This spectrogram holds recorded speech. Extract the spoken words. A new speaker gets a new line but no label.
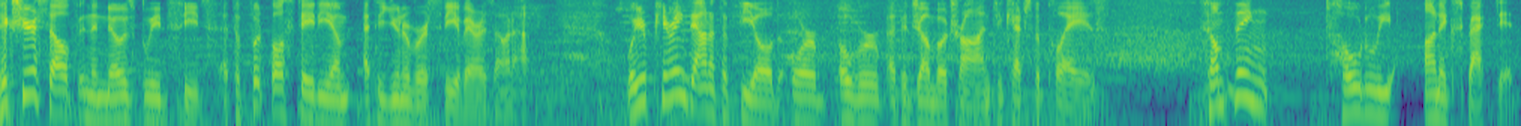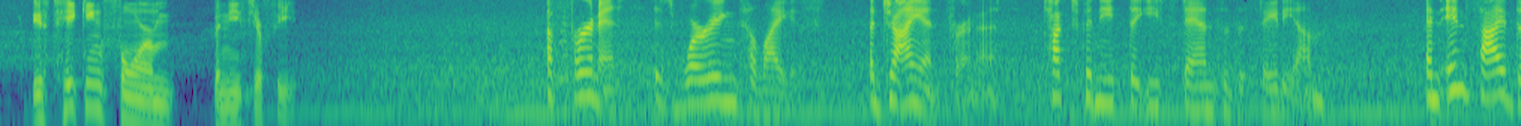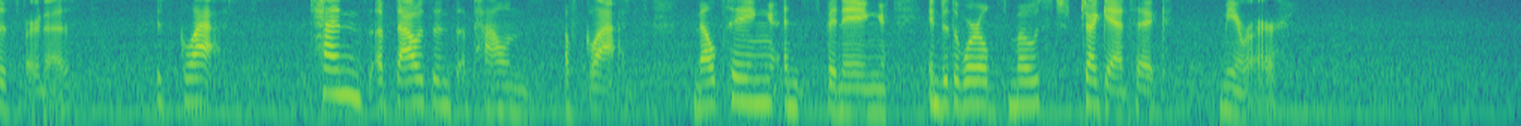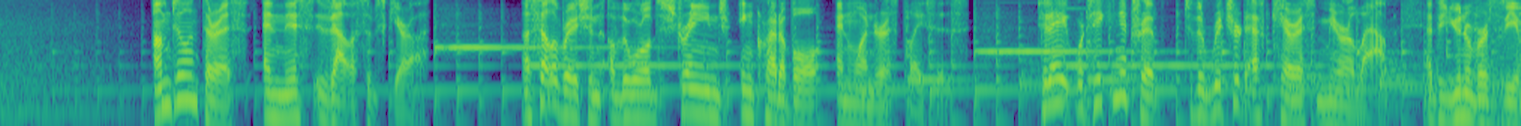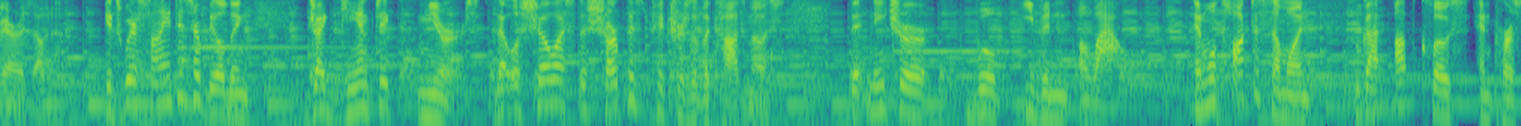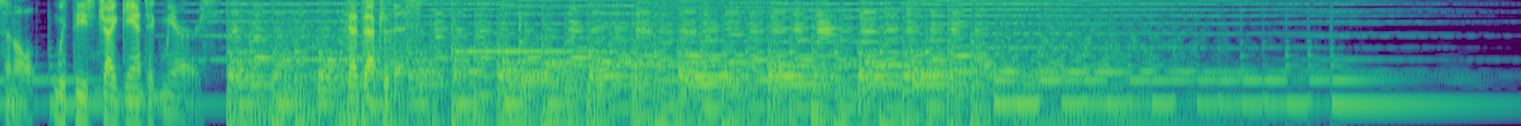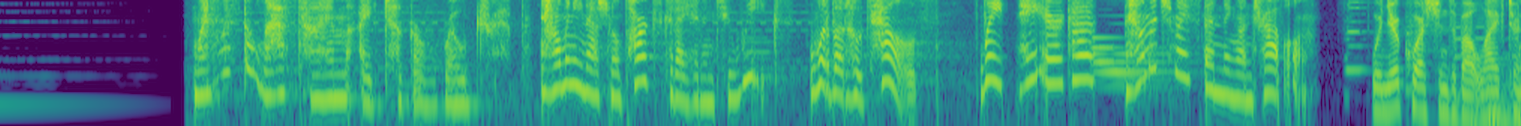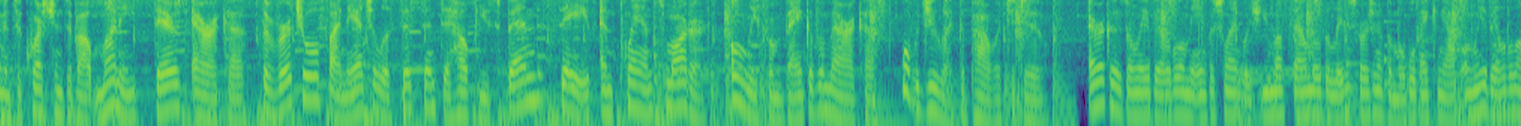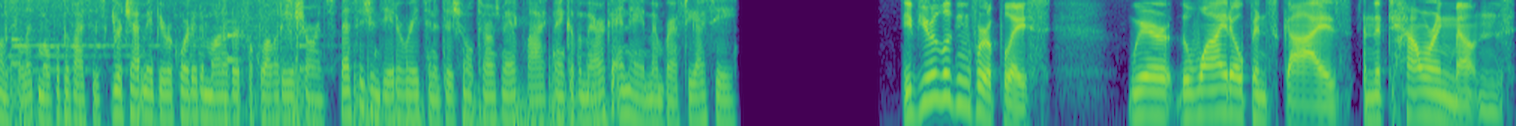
Picture yourself in the nosebleed seats at the football stadium at the University of Arizona. While you're peering down at the field or over at the Jumbotron to catch the plays, something totally unexpected is taking form beneath your feet.
A furnace is whirring to life, a giant furnace tucked beneath the east stands of the stadium. And inside this furnace is glass tens of thousands of pounds of glass melting and spinning into the world's most gigantic mirror.
I'm Dylan Thuras, and this is Atlas Obscura, a celebration of the world's strange, incredible, and wondrous places. Today, we're taking a trip to the Richard F. Caris Mirror Lab at the University of Arizona. It's where scientists are building gigantic mirrors that will show us the sharpest pictures of the cosmos that nature will even allow. And we'll talk to someone who got up close and personal with these gigantic mirrors. That's after this.
When was the last time I took a road trip? How many national parks could I hit in two weeks? What about hotels? Wait, hey, Erica, how much am I spending on travel?
When your questions about life turn into questions about money, there's Erica, the virtual financial assistant to help you spend, save, and plan smarter. Only from Bank of America. What would you like the power to do? Erica is only available in the English language. You must download the latest version of the mobile banking app, only available on select mobile devices. Your chat may be recorded and monitored for quality assurance. Message and data rates and additional terms may apply. Bank of America and a member FDIC.
If you're looking for a place where the wide open skies and the towering mountains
